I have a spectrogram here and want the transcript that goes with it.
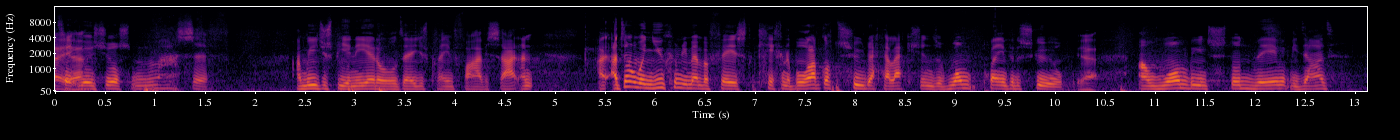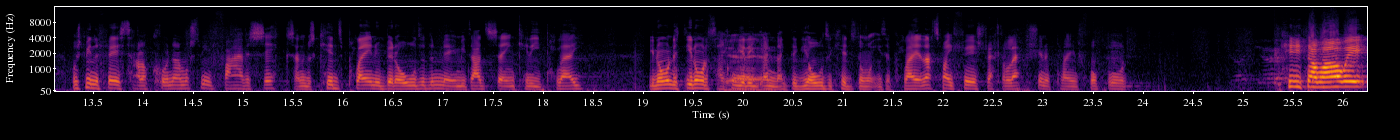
felt? yeah. It was just massive. And we'd just be in here all day, just playing five aside. And I, I don't know when you can remember first kicking a ball. I've got two recollections of one playing for the school Yeah. and one being stood there with my dad. Must have been the first time I've come in. I must have been five or six, and there was kids playing a bit older than me. And my dad saying, "Can he play?" You know what? It, you know what it's like when you're yeah. and like the, the older kids don't want you to play, and that's my first recollection of playing football. Keith, how are we?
